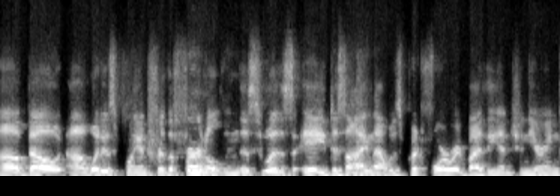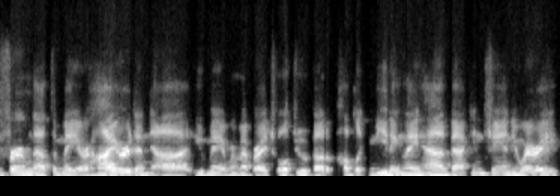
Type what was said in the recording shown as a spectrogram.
about uh, what is planned for the Fernald. And this was a design that was put forward by the engineering firm that the mayor hired. And uh, you may remember I told you about a public meeting they had back in January.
